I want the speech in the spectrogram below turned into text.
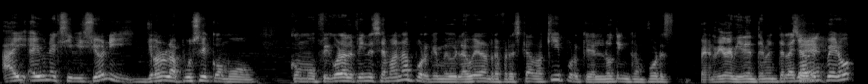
hay, hay una exhibición y yo no la puse como como figura del fin de semana porque me la hubieran refrescado aquí, porque el Nottingham Forest perdió evidentemente la llave, pero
